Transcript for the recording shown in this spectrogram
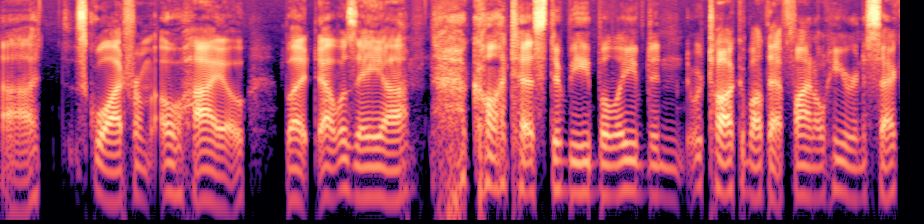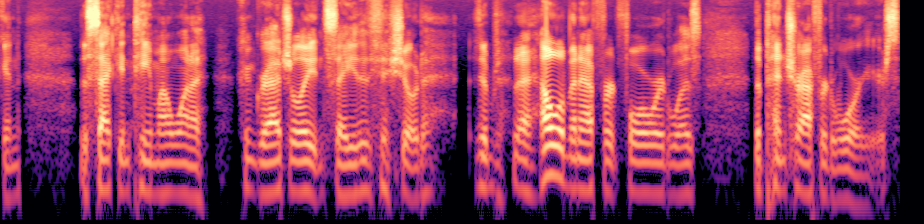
uh, squad from Ohio. But that was a uh, contest to be believed, and we'll talk about that final here in a second. The second team I want to congratulate and say that they showed a hell of an effort forward was the Penn Trafford Warriors.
